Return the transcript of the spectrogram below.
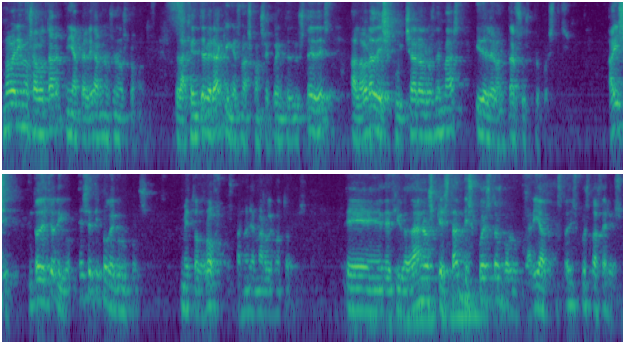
No venimos a votar ni a pelearnos unos con otros. La gente verá quién es más consecuente de ustedes a la hora de escuchar a los demás y de levantar sus propuestas. Ahí sí. Entonces yo digo, ese tipo de grupos metodológicos, para no llamarle motores, eh, de ciudadanos que están dispuestos, voluntariado, está dispuesto a hacer eso,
